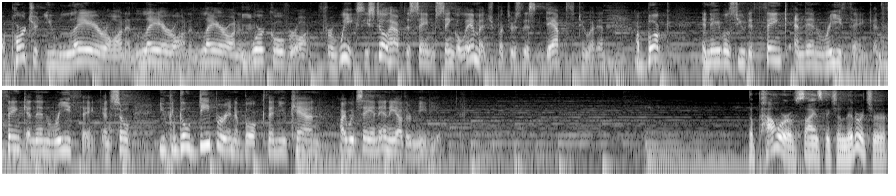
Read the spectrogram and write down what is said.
a portrait you layer on and layer on and layer on and mm. work over on for weeks. You still have the same single image, but there's this depth to it. And mm. a book enables you to think and then rethink and mm. think and then rethink. And so you can go deeper in a book than you can, I would say, in any other medium. The power of science fiction literature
